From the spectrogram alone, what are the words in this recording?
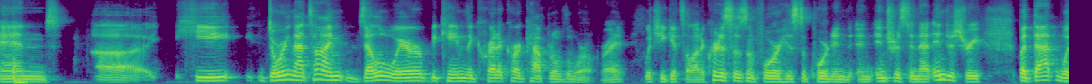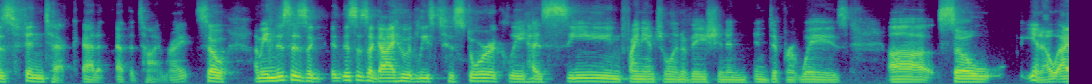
and uh, he during that time delaware became the credit card capital of the world right? Which he gets a lot of criticism for his support and, and, interest in that industry but that was fintech at, at the time right? So i mean this is a this is a guy who at least historically has seen financial innovation in, in different ways. Uh, so you know I,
